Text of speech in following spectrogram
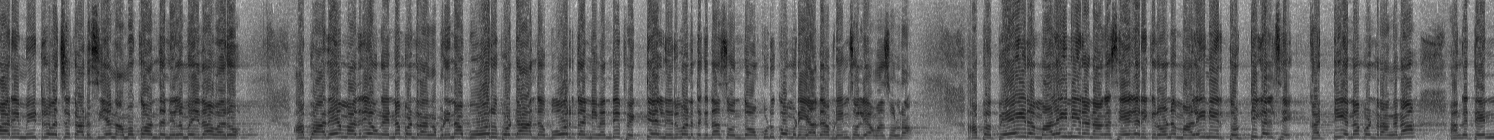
மாதிரி மீட்ரு வச்சு கடைசியாக நமக்கும் அந்த நிலைமை தான் வரும். அப்போ அதே மாதிரி அவங்க என்ன பண்ணுறாங்க அப்படின்னா போர் போட்டால் அந்த போர் தண்ணி வந்து பெக்டேல் நிறுவனத்துக்கு தான் சொந்தம். கொடுக்க முடியாது அப்படின்னு சொல்லி அவன் சொல்கிறான் அப்போ பெய்கிற மழை நீரை நாங்கள் சேகரிக்கிறோன்னு மழைநீர் தொட்டிகள் சே கட்டி என்ன பண்ணுறாங்கன்னா அங்கே தென்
